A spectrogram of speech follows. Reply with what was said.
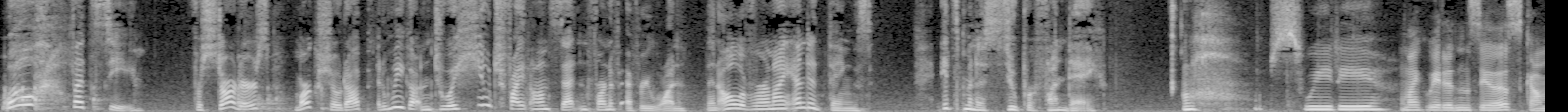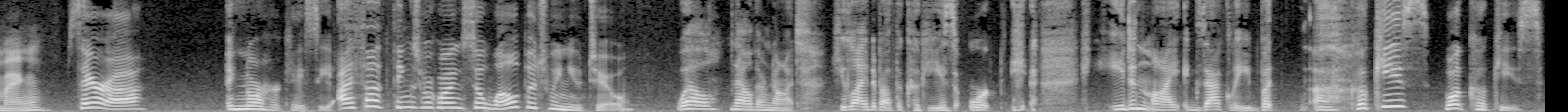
Well, let's see. For starters, Mark showed up and we got into a huge fight on set in front of everyone. Then Oliver and I ended things. It's been a super fun day. Ugh, sweetie. Like we didn't see this coming. Sarah, ignore her, Casey. I thought things were going so well between you two. Well, now they're not. He lied about the cookies, or he, he didn't lie exactly, but. Uh, cookies? What cookies?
